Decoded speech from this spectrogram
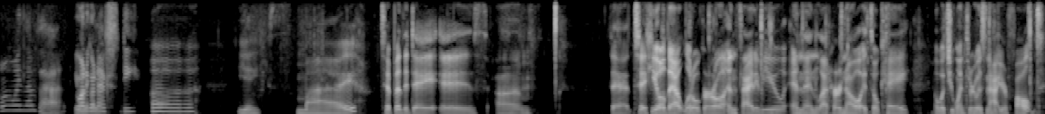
Oh, I love that. You want to go next, D? Uh, yes. My tip of the day is um that to heal that little girl inside of you, and then let her know it's okay. And what you went through is not your fault,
